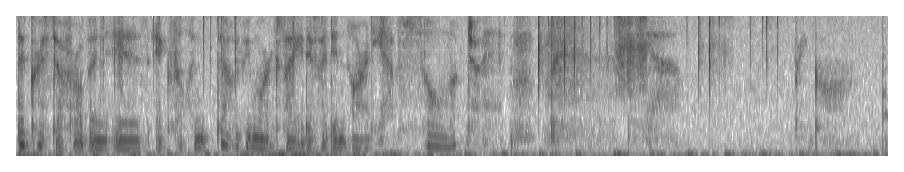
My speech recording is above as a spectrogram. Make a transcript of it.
the Christophe Robin is excellent. I would be more excited if I didn't already have so much of it. yeah, pretty cool.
